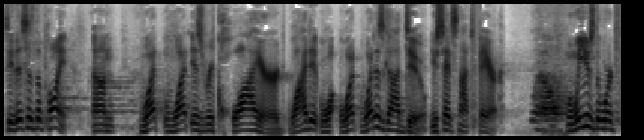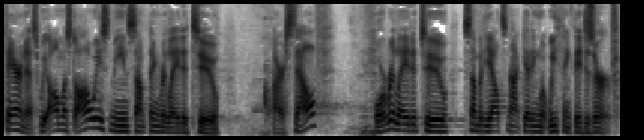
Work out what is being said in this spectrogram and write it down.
See, this is the point. Um, what what is required? Why did what, what what does God do? You say it's not fair. Well, when we use the word fairness, we almost always mean something related to ourself or related to somebody else not getting what we think they deserve.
